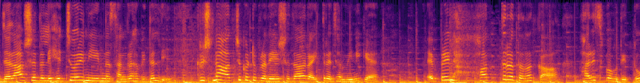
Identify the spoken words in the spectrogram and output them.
ಜಲಾಶಯದಲ್ಲಿ ಹೆಚ್ಚುವರಿ ನೀರಿನ ಸಂಗ್ರಹವಿದ್ದಲ್ಲಿ ಕೃಷ್ಣಾ ಅಚ್ಚುಕಟ್ಟು ಪ್ರದೇಶದ ರೈತರ ಜಮೀನಿಗೆ ಏಪ್ರಿಲ್ ಹತ್ತರ ತನಕ ಹರಿಸಬಹುದಿತ್ತು.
